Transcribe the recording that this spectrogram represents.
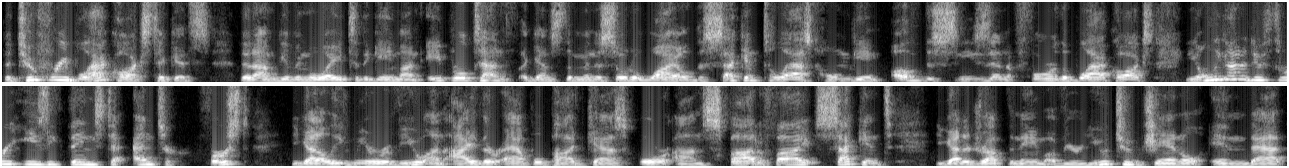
the two free Blackhawks tickets that I'm giving away to the game on April 10th against the Minnesota Wild, the second to last home game of the season for the Blackhawks. You only got to do three easy things to enter. First, you got to leave me a review on either Apple Podcast or on Spotify. Second, you got to drop the name of your YouTube channel in that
